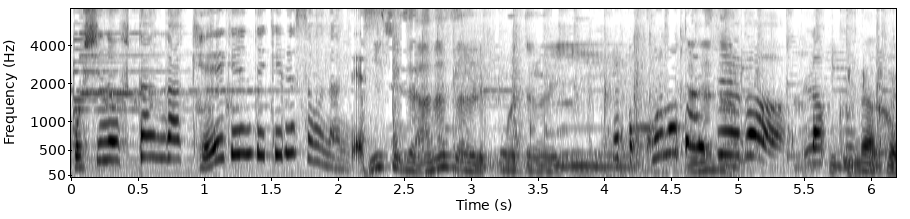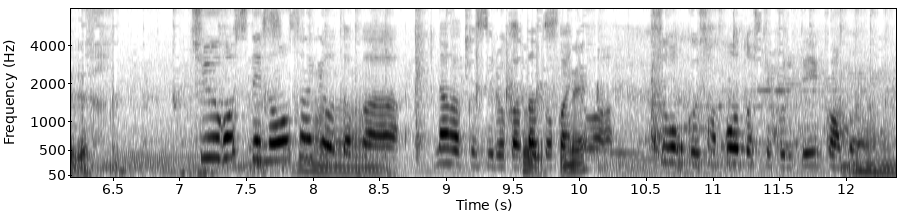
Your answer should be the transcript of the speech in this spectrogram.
腰の負担が軽減できるそうなんですやっぱこの体勢が楽楽です中腰で農作業とか長くする方とかにはすごくサポートしてくれていいかも。うん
